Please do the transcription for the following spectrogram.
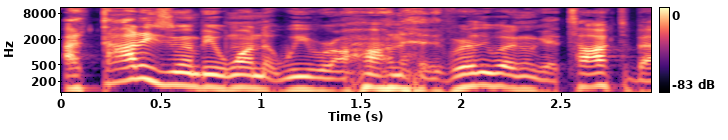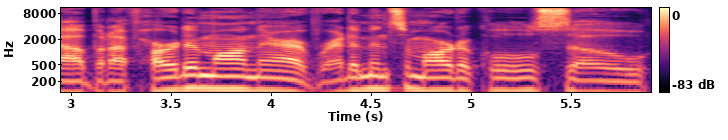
I thought he's going to be one that we were on. It really wasn't going to get talked about, but I've heard him on there. I've read him in some articles, so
